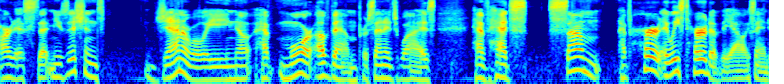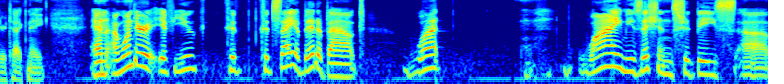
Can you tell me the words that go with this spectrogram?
artists, that musicians generally know have more of them percentage wise have had s- some have heard at least heard of the Alexander technique and I wonder if you could could say a bit about what why musicians should be uh,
